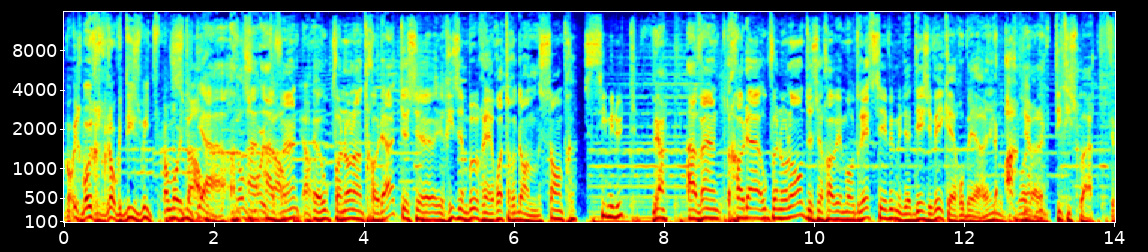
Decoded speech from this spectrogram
Mooi, mooi gesproken, 18. Een mooie taal. Ja, dat is een mooie taal. A20, Ja. eh, hoek van Holland-Gouda, tussen Riesenburg en Rotterdam Centre, 6 minuten. Ja. A20, Gouda, hoek van Holland, tussen Gouda en Moordrecht, 7 minuten. Deze week, hè, Robert. Hè? Ah, ja. Dit is zwaar. Wat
